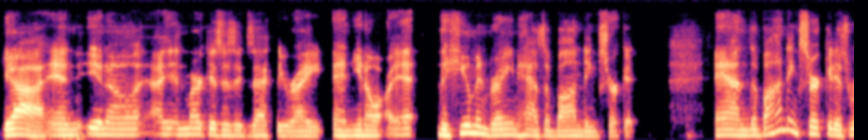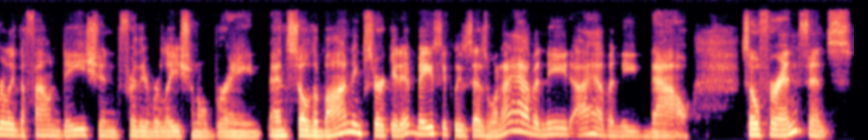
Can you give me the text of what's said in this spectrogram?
Yeah and you know and marcus is exactly right. And you know eh, the human brain has a bonding circuit. And the bonding circuit is really the foundation for the relational brain. And so the bonding circuit, it basically says, when I have a need, I have a need now. So for infants,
